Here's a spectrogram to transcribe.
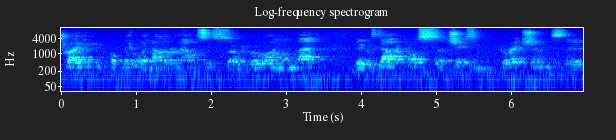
trading of metal and other analysis, so we're relying on that. There was data cross uh, checks and corrections, there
